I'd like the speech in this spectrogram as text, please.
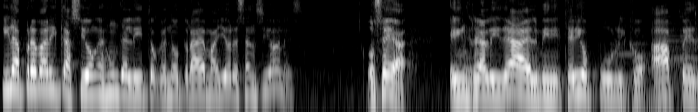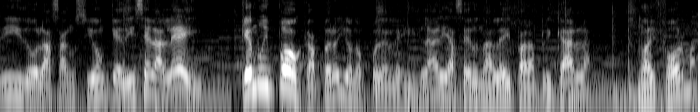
y la prevaricación es un delito que no trae mayores sanciones. O sea, en realidad el Ministerio Público ha pedido la sanción que dice la ley, que es muy poca, pero ellos no pueden legislar y hacer una ley para aplicarla. No hay forma.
